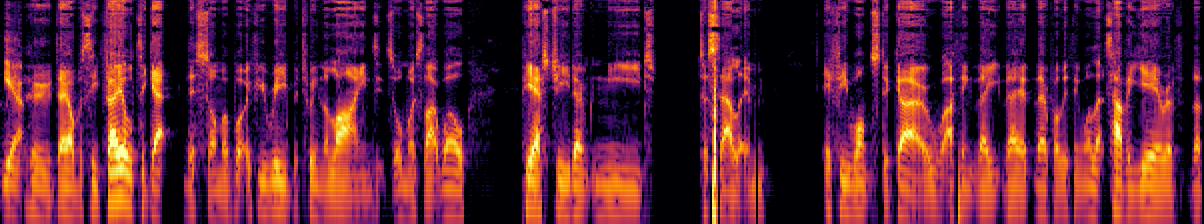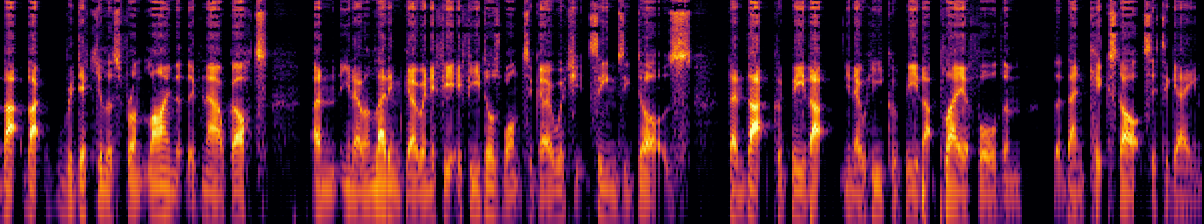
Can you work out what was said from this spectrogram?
yeah. who they obviously failed to get this summer. But if you read between the lines, it's almost like, well, PSG don't need to sell him. If he wants to go, I think they they they're probably thinking, well, let's have a year of the, that that ridiculous front line that they've now got, and you know, and let him go. And if he if he does want to go, which it seems he does, then that could be that you know he could be that player for them that then kickstarts it again.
